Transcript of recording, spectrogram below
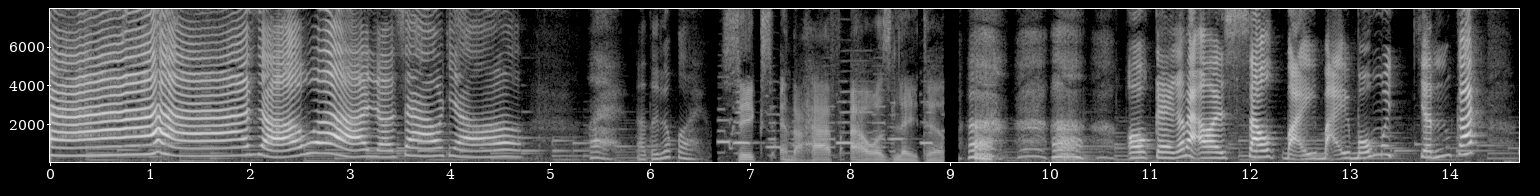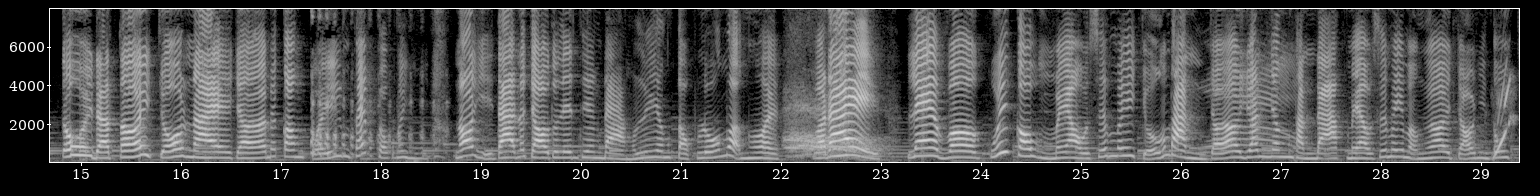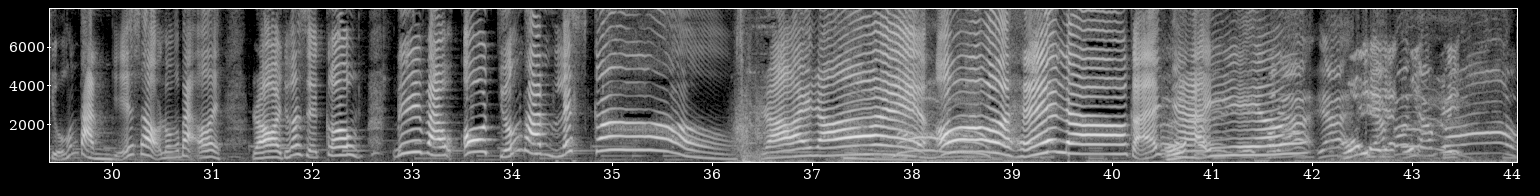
sợ quá à. giờ sao giờ à, Là tới lúc rồi. Six and a half hours later. Ok các bạn ơi, sau 7749 cách Tôi đã tới chỗ này. Trời ơi mấy con quỷ phép thuật nó, nó gì ta? Nó cho tôi lên thiên đàng liên tục luôn mọi người. Và đây Level cuối cùng mèo semi trưởng thành. Trời ơi doanh nhân thành đạt Mèo semi mọi người Trời ơi nhìn tôi trưởng thành dễ sợ luôn các bạn ơi. Rồi chúng ta sẽ cùng đi vào ô trưởng thành. Let's go! Rồi rồi. Oh hello cả nhà yêu. Ủa gì vậy Ủa gì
